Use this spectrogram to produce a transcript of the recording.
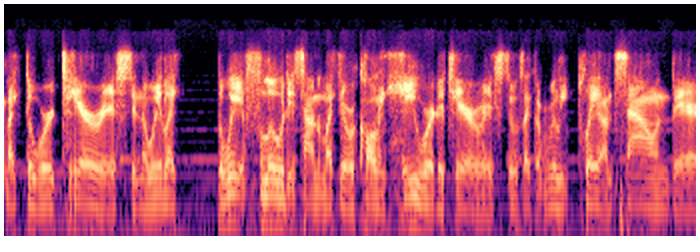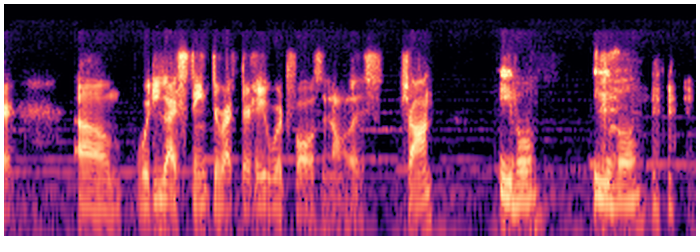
like the word terrorist, and the way like the way it flowed, it sounded like they were calling Hayward a terrorist. It was like a really play on sound there. Um, where do you guys think director Hayward falls in all this? Sean? Evil, evil.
